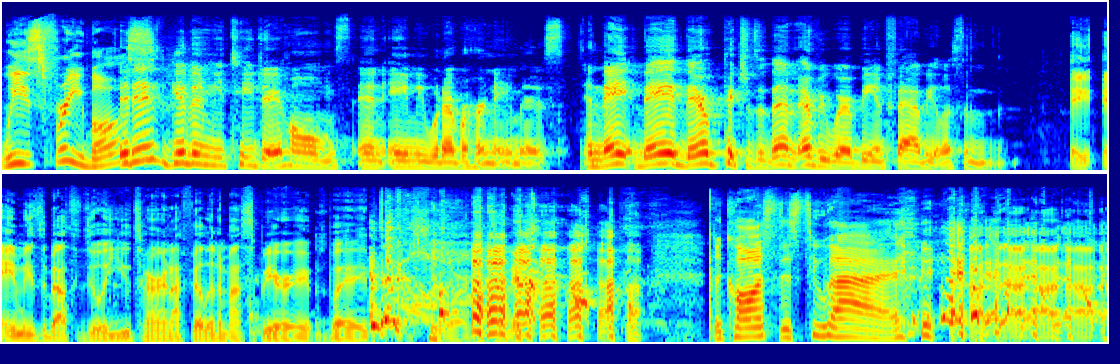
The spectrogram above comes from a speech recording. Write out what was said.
We's free, boss. It is giving me TJ Holmes and Amy, whatever her name is. And they they there are pictures of them everywhere being fabulous and A- Amy's about to do a U turn. I feel it in my spirit, but sure. The cost is too high. I, I, I,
